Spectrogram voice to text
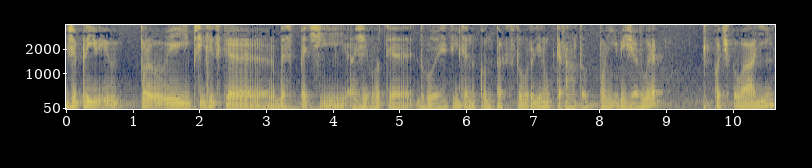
že prý pro její psychické bezpečí a život je důležitý ten kontakt s tou rodinou, která to po ní vyžaduje, kočkování.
